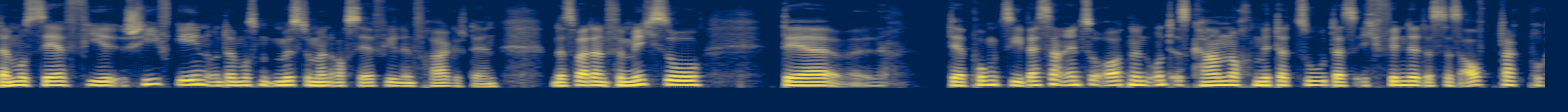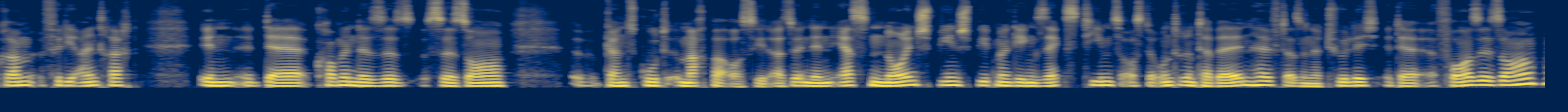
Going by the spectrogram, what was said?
da muss sehr viel schief gehen und da muss, müsste man auch sehr viel in Frage stellen. Und das war dann für mich so der, äh, der Punkt, sie besser einzuordnen. Und es kam noch mit dazu, dass ich finde, dass das Auftaktprogramm für die Eintracht in der kommenden Saison äh, ganz gut machbar aussieht. Also in den ersten neun Spielen spielt man gegen sechs Teams aus der unteren Tabellenhälfte, also natürlich der Vorsaison.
